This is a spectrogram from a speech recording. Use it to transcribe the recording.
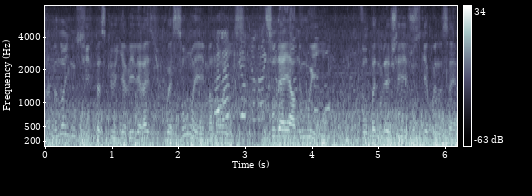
Bah, maintenant ils nous suivent parce qu'il y avait les restes du poisson et maintenant Voilà, ils, ils sont derrière nous et ils, ils vont pas nous lâcher jusqu'à Buenos Aires.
